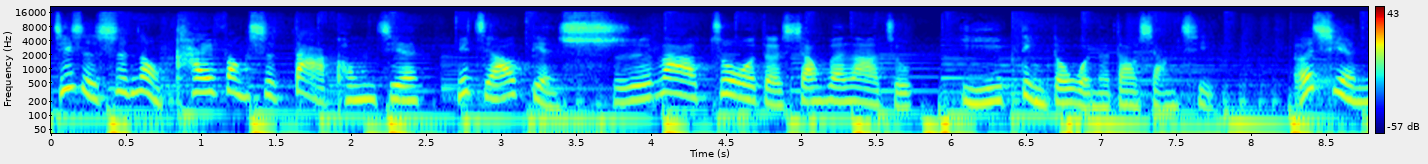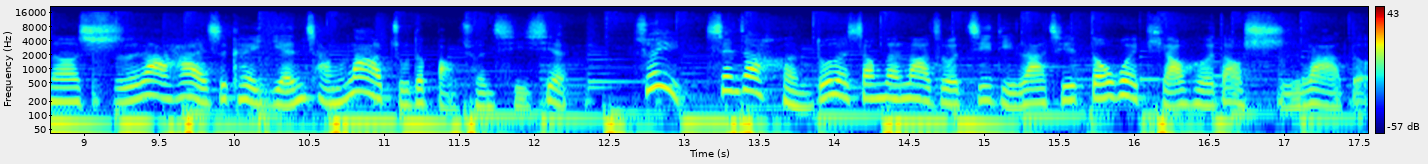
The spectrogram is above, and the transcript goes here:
即使是那种开放式大空间，你只要点石蜡做的香氛蜡烛，一定都闻得到香气。而且呢，石蜡它也是可以延长蜡烛的保存期限。所以现在很多的香氛蜡烛的基底蜡其实都会调和到石蜡的，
